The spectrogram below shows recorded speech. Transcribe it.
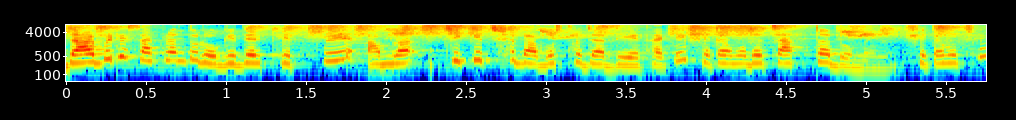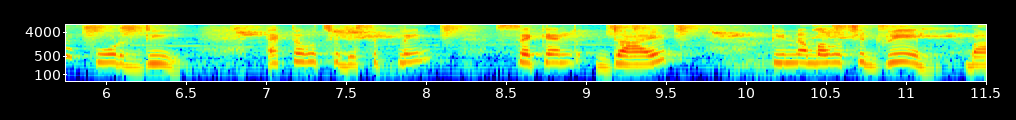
ডায়াবেটিস আক্রান্ত রোগীদের ক্ষেত্রে আমরা চিকিৎসা ব্যবস্থা যা দিয়ে থাকি, সেটার মধ্যে চারটা ডোমেন সেটা হচ্ছে ফোর ডি একটা হচ্ছে ডিসিপ্লিন সেকেন্ড ডায়েট তিন নাম্বার হচ্ছে ড্রিম বা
